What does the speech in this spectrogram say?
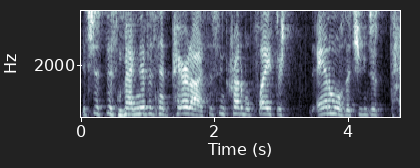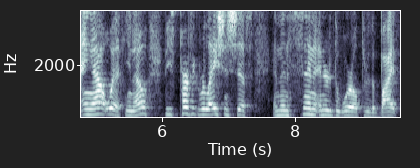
It's just this magnificent paradise, this incredible place. There's animals that you can just hang out with, you know, these perfect relationships. And then sin entered the world through the bite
